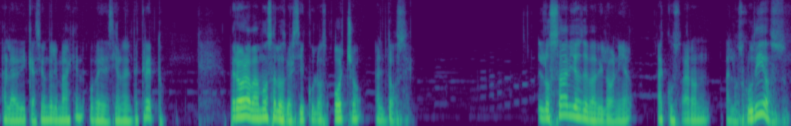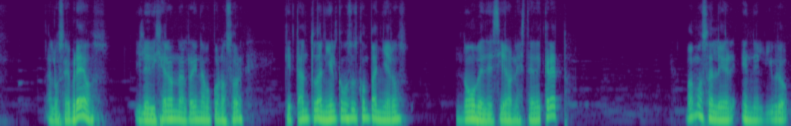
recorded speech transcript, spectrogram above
a la dedicación de la imagen obedecieron el decreto. Pero ahora vamos a los versículos 8 al 12. Los sabios de Babilonia acusaron a los judíos, a los hebreos, y le dijeron al rey Nabucodonosor que tanto Daniel como sus compañeros no obedecieron este decreto. Vamos a leer en el libro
